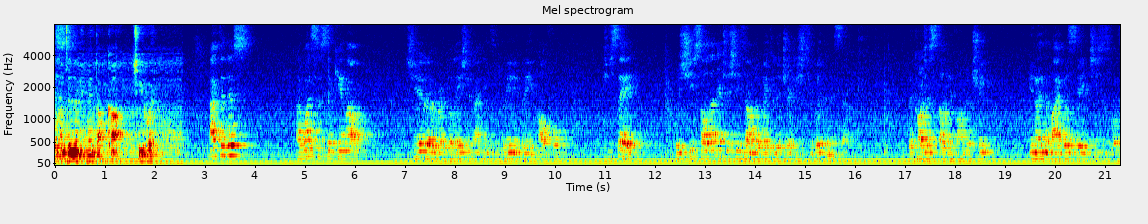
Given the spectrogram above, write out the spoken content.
我们在这里面祷告聚会。After this, one sister came out. share a revelation. I think it's really, really powerful. She said, when she saw that, actually she's on the way to the church, she witnessed that. The car just stopped in front of the tree. You know, in the Bible say Jesus was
